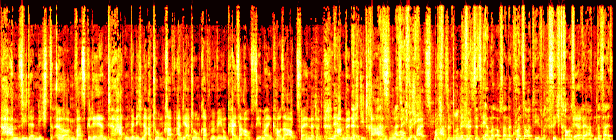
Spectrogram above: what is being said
Ja. Haben Sie denn nicht irgendwas gelernt? Hatten wir nicht eine Atomkraft, Anti-Atomkraftbewegung Kaiser Augs, die immerhin Kaiser Augs verhindert hat? Nee, Haben wir nicht die Tras, also, wo also ich, die Schweiz Basel drin ist? Ich würde es jetzt eher mal aus einer konservativen Sicht raus ja. bewerten. Das heißt,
